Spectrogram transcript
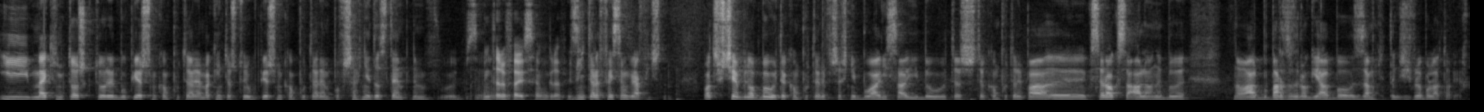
i Macintosh, który był pierwszym komputerem, Macintosh, który był pierwszym komputerem powszechnie dostępnym w, Z interfejsem z graficznym. interfejsem graficznym. Oczywiście no, były te komputery, wcześniej była Lisa i były też te komputery pa, y, Xeroxa, ale one były no, albo bardzo drogie, albo zamknięte gdzieś w laboratoriach.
